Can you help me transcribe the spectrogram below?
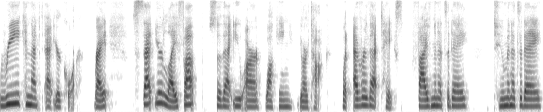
Reconnect at your core, right? Set your life up so that you are walking your talk whatever that takes five minutes a day, two minutes a day.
